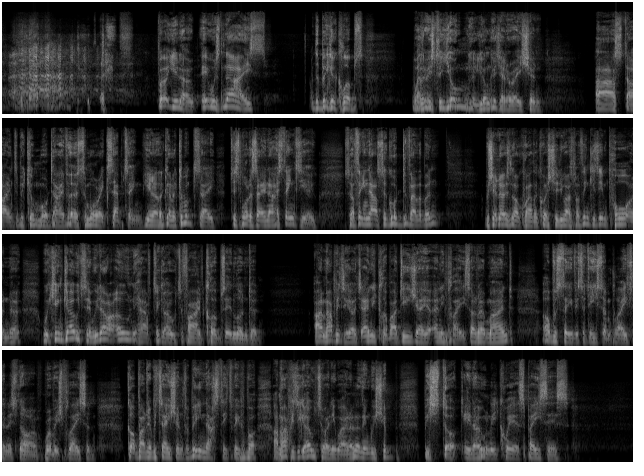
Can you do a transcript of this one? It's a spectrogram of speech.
but, you know, it was nice. The bigger clubs, whether it's the younger, younger generation, are starting to become more diverse and more accepting. You know, they're going to come up to say, just want to say a nice thing to you. So I think that's a good development, which I know is not quite the question you asked, but I think it's important that we can go to, we don't only have to go to five clubs in London. I'm happy to go to any club. I DJ at any place. I don't mind. Obviously, if it's a decent place and it's not a rubbish place and got a bad reputation for being nasty to people, but I'm happy to go to anywhere. And I don't think we should be stuck in only queer spaces.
